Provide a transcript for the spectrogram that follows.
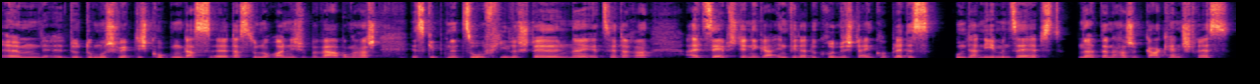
Ähm, du, du musst wirklich gucken, dass, äh, dass du eine ordentliche Bewerbung hast. Es gibt nicht so viele Stellen, ne, etc. Als Selbstständiger, entweder du gründest dein komplettes Unternehmen selbst, ne, dann hast du gar keinen Stress.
